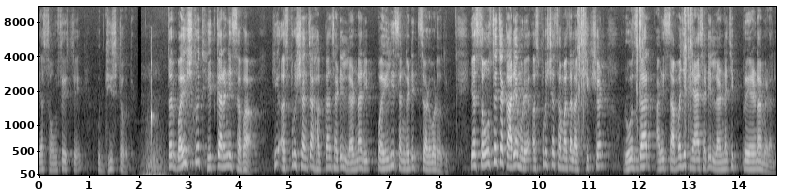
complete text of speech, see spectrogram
या संस्थेचे उद्दिष्ट होते. तर बहिष्कृत हितकारिणी सभा ही अस्पृश्यांच्या हक्कांसाठी लढणारी पहिली संघटित चळवळ होती. या संस्थेच्या कार्यामुळे अस्पृश्य समाजाला शिक्षण रोजगार आणि सामाजिक न्यायासाठी लढण्याची प्रेरणा मिळाली.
